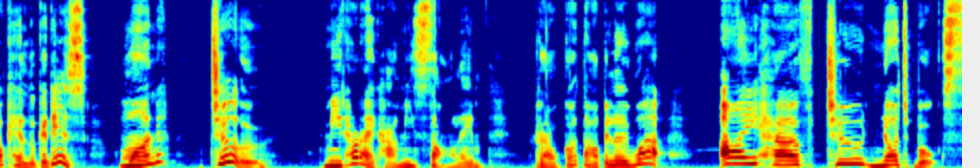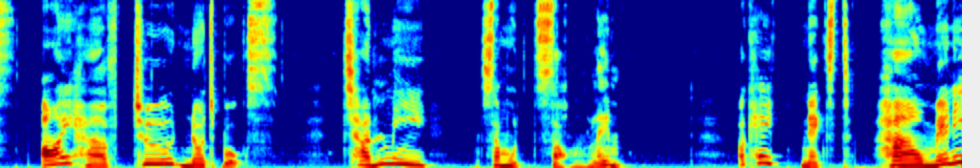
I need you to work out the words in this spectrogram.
โอเค look at this one two มีเท่าไหร่คะ มีสองเล่ม เราก็ตอบไปเลยว่า I have two notebooks I have two notebooks ฉันมีสมุดสองเล่มโอเค next How many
